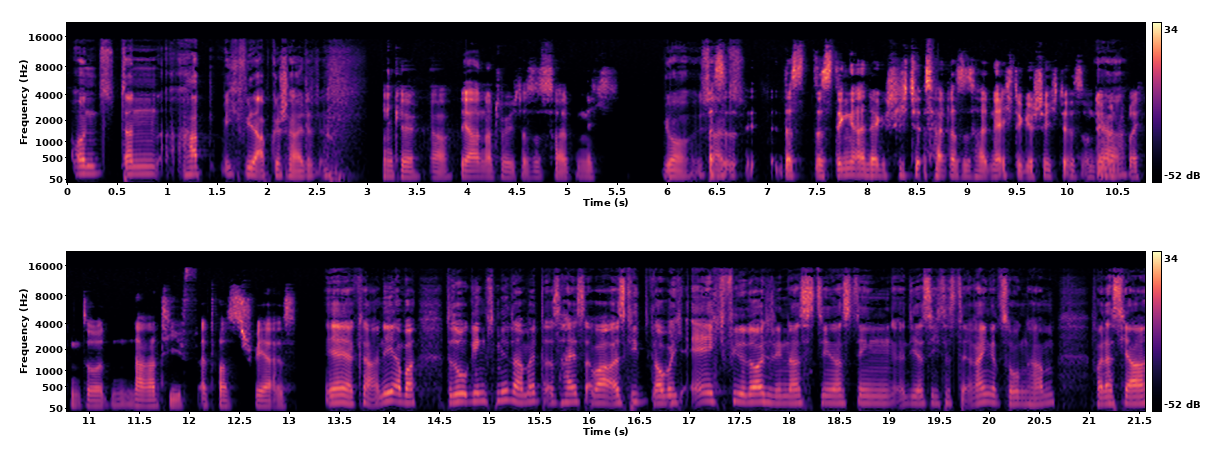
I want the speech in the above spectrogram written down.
und dann hab ich wieder abgeschaltet. Okay, ja. Ja, natürlich, das ist halt nicht. ja, ist Das, halt, ist, das, das Ding an der Geschichte ist halt, dass es halt eine echte Geschichte ist und Ja. dementsprechend so narrativ etwas schwer ist. ja, ja, klar. Nee, aber so ging's mir damit. Das heißt aber, es gibt, glaube ich, echt viele Leute, denen das, denen das Ding, die das sich das reingezogen haben, weil das ja,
